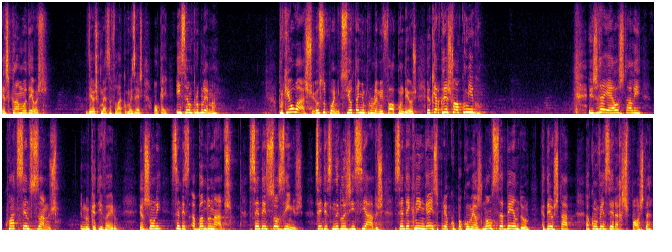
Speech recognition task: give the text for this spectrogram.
eles clamam a Deus. Deus começa a falar com Moisés. Ok, isso é um problema. Porque eu acho, eu suponho que se eu tenho um problema e falo com Deus, eu quero que Deus fale comigo. Israel está ali 400 anos no cativeiro. Eles estão ali, sentem-se abandonados, sentem-se sozinhos, sentem-se negligenciados, sentem que ninguém se preocupa com eles, não sabendo que Deus está a convencer a resposta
